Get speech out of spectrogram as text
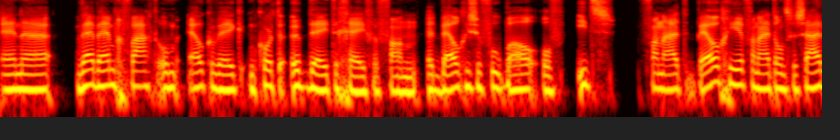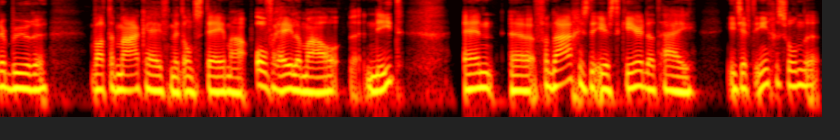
En eh, we hebben hem gevraagd om elke week een korte update te geven van het Belgische voetbal. Of iets vanuit België, vanuit onze zuiderburen. Wat te maken heeft met ons thema. Of helemaal eh, niet. En eh, vandaag is de eerste keer dat hij iets heeft ingezonden.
